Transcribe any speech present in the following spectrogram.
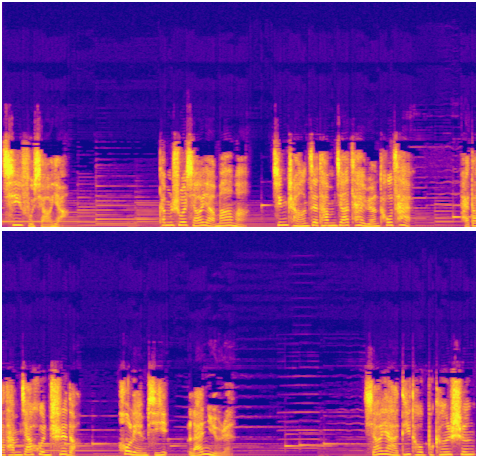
欺负小雅，他们说小雅妈妈经常在他们家菜园偷菜，还到他们家混吃的，厚脸皮懒女人。小雅低头不吭声，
